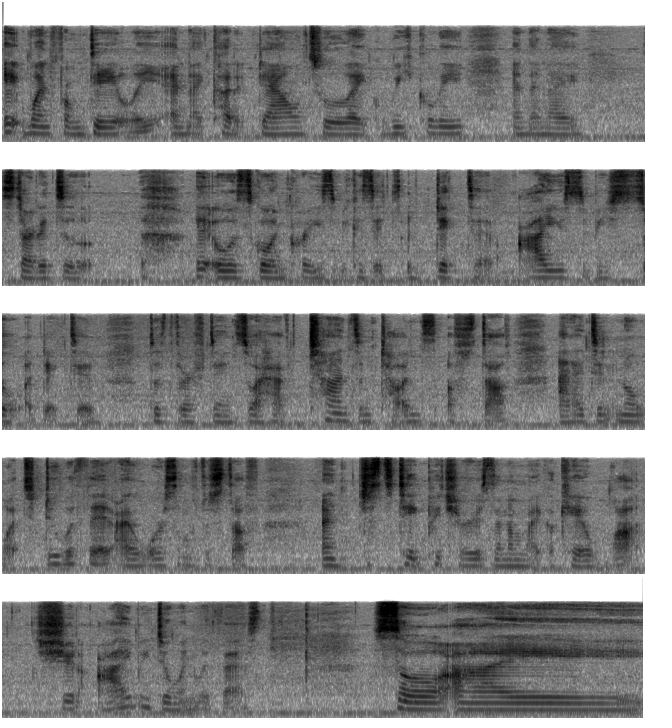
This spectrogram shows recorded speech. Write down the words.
it went from daily and I cut it down to like weekly. And then I started to it was going crazy because it's addictive. I used to be so addictive to thrifting so i have tons and tons of stuff and i didn't know what to do with it. I wore some of the stuff and just to take pictures and i'm like okay what should i be doing with this? So i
